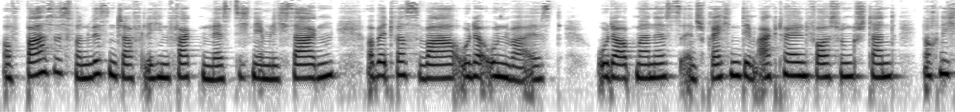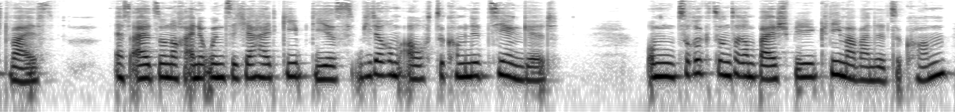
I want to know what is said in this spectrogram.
Auf Basis von wissenschaftlichen Fakten lässt sich nämlich sagen, ob etwas wahr oder unwahr ist oder ob man es entsprechend dem aktuellen Forschungsstand noch nicht weiß. Es also noch eine Unsicherheit gibt, die es wiederum auch zu kommunizieren gilt. Um zurück zu unserem Beispiel Klimawandel zu kommen,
